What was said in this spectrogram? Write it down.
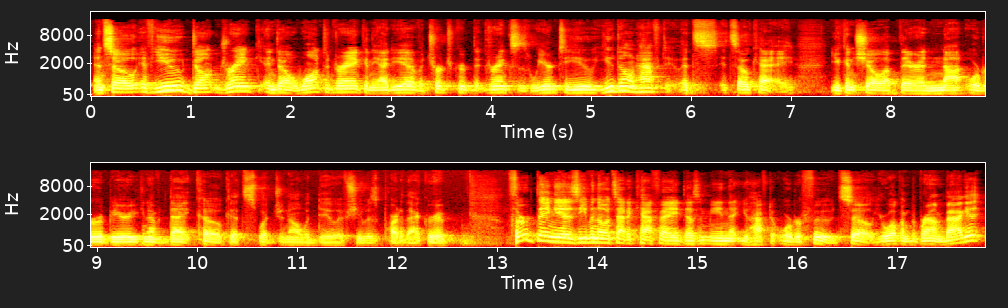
And so, if you don't drink and don't want to drink, and the idea of a church group that drinks is weird to you, you don't have to. It's it's okay. You can show up there and not order a beer. You can have a Diet Coke. That's what Janelle would do if she was part of that group. Third thing is, even though it's at a cafe, doesn't mean that you have to order food. So you're welcome to brown bag it.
